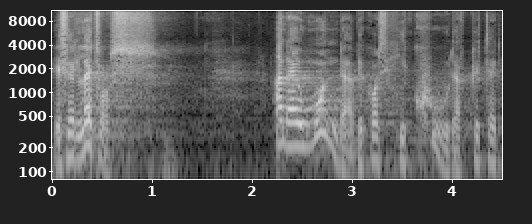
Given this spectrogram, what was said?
he said, Let us. And I wonder because he could have created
